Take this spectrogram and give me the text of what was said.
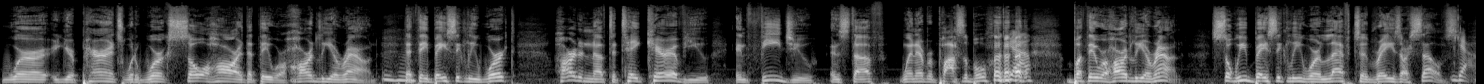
where your parents would work so hard that they were hardly around that they basically worked hard enough to take care of you and feed you and stuff whenever possible Yeah. but they were hardly around so we basically were left to raise ourselves Yeah.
